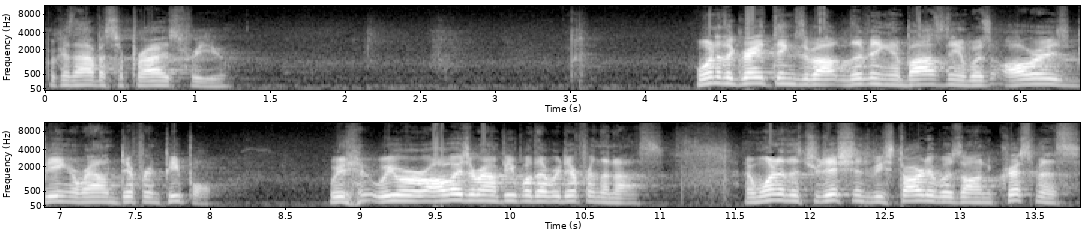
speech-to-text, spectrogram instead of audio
Because I have a surprise for you. One of the great things about living in Bosnia was always being around different people. We, we were always around people that were different than us. And one of the traditions we started was on Christmas.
